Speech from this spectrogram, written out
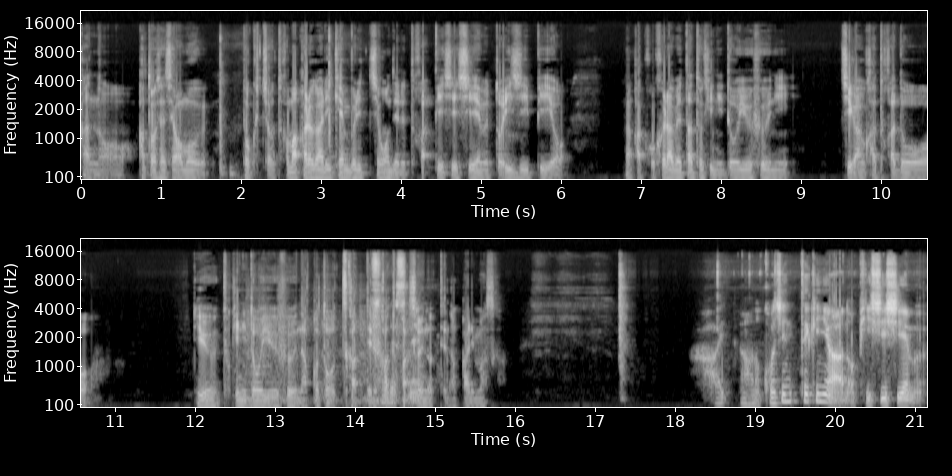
あの、加藤先生が思う特徴とか、まあ、カルガリー・ケンブリッジモデルとか PCCM と EGP をなんかこう比べたときにどういうふうに違うかとか、どういう時にどういうふうなことを使ってるかとか、そう、ね,、いうのって何かありますか？はい。あの、個人的にはあの PCCM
